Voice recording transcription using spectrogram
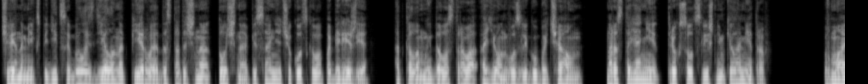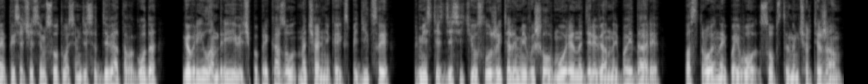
Членами экспедиции было сделано первое достаточно точное описание Чукотского побережья от Коломы до острова Айон возле губы Чаун на расстоянии 300 с лишним километров. В мае 1789 года Гавриил Андреевич по приказу начальника экспедиции вместе с десятью служителями вышел в море на деревянной байдаре, построенной по его собственным чертежам.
